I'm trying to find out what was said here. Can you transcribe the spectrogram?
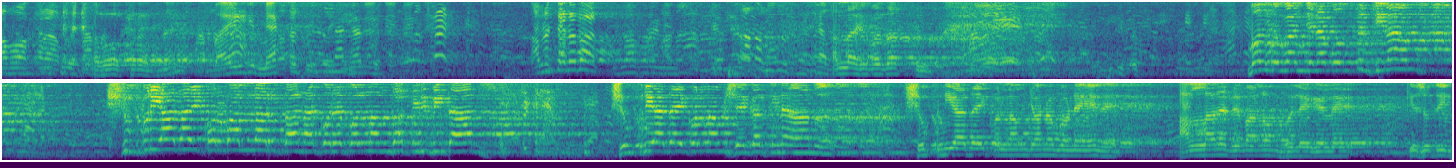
আবহাওয়া খারাপ না? বাইরে কি ম্যাক করছে আল্লাহ হেফাজত করুক। বন্ধুগণ, যেটা বলতেছিলাম, শুক্রিয়া আদায় করব আল্লাহর তা না করে করলাম জাতির পিতার শুক্রিয়া আদায় করলাম শেখ হাসিনার। শুক্রিয়া আদায় করলাম জনগণের। আল্লাহরে বেমানম ভুলে গেলে কিছুদিন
